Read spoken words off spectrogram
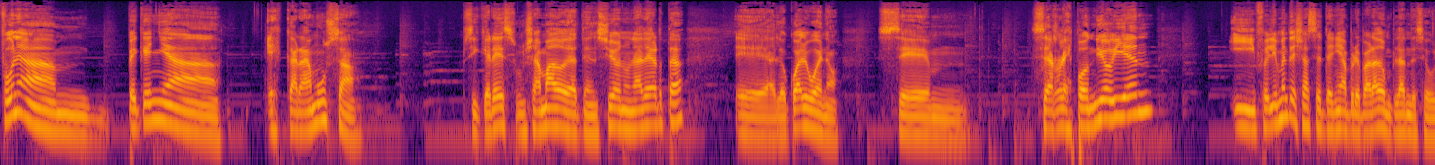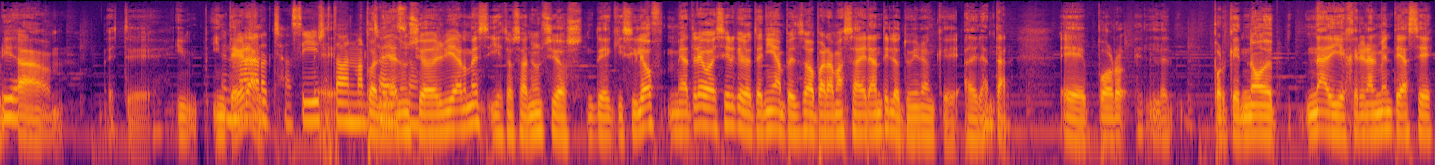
Fue una mm, pequeña escaramuza, si querés, un llamado de atención, una alerta, eh, a lo cual, bueno, se, mm, se respondió bien y felizmente ya se tenía preparado un plan de seguridad mm, este, in- integral. En marcha, sí, ya Eh, estaba en marcha Con el eso. anuncio del viernes y estos anuncios de Kisilov, me atrevo a decir que lo tenían pensado para más adelante y lo tuvieron que adelantar. Eh, por, porque no nadie generalmente hace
